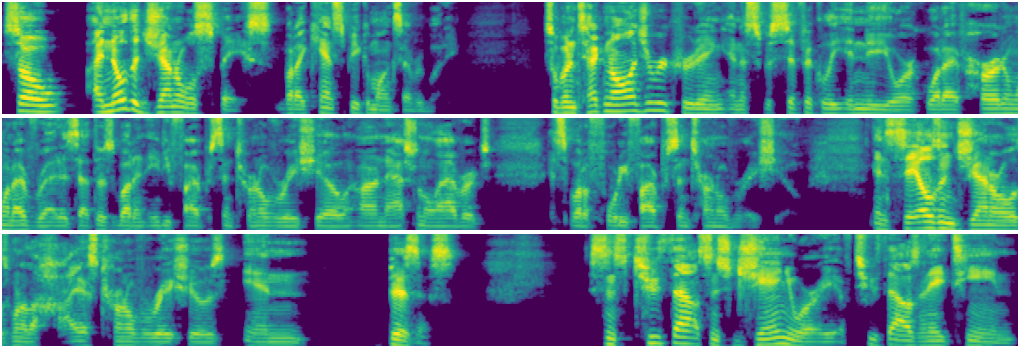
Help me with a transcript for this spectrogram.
So I know the general space, but I can't speak amongst everybody. So, but in technology recruiting, and specifically in New York, what I've heard and what I've read is that there's about an 85% turnover ratio on a national average. It's about a 45% turnover ratio. And sales in general is one of the highest turnover ratios in business since 2000 since January of 2018,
